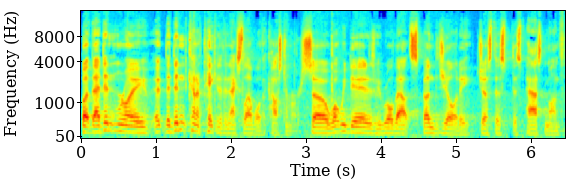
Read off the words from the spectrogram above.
but that didn't really they didn't kind of take it to the next level of the customer. So what we did is we rolled out Spend Agility just this this past month.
